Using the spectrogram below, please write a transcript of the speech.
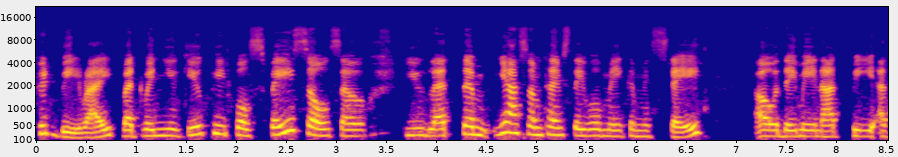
could be, right? But when you give people space also, you let them, yeah, sometimes they will make a mistake oh they may not be at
